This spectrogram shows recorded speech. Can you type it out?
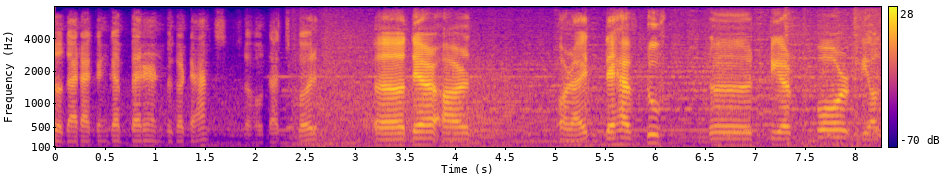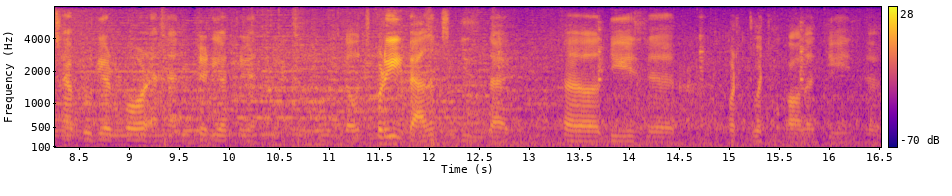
so that I can get better and bigger tanks. So that's good. Uh, there are alright they have two uh, tier 4 we also have two tier 4 and then three tier 3 and 3 so it's pretty balanced these like uh, these uh, what what you call it these uh,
